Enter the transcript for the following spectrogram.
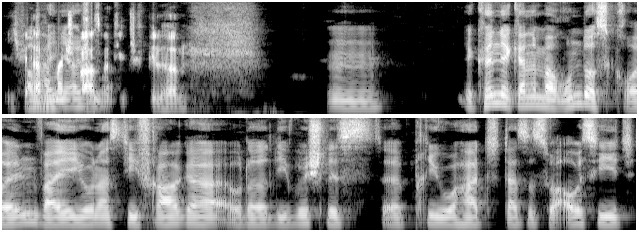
Ich will einfach mal Spaß mit dem Spiel haben. Mhm. Ihr könnt ja gerne mal runterscrollen, weil Jonas die Frage oder die Wishlist äh, Prio hat, dass es so aussieht,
